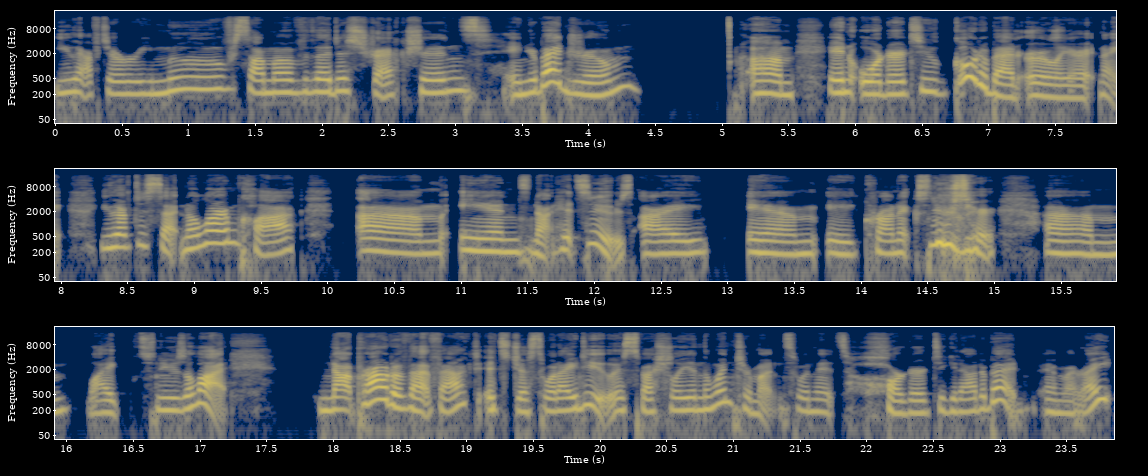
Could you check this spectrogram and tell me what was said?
You have to remove some of the distractions in your bedroom um, in order to go to bed earlier at night. You have to set an alarm clock um, and not hit snooze. I am a chronic snoozer, um, like snooze a lot. Not proud of that fact. It's just what I do, especially in the winter months when it's harder to get out of bed. Am I right?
